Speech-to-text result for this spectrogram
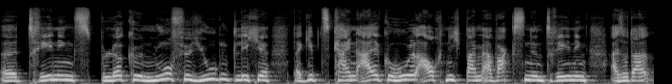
äh, Trainingsblöcke nur für Jugendliche, da gibt's kein Alkohol, auch nicht beim Erwachsenentraining. Also da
